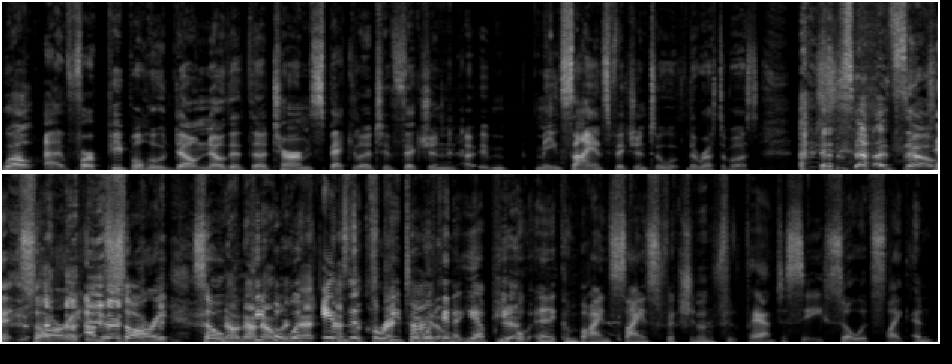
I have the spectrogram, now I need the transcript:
Well, uh, for people who don't know that the term speculative fiction uh, means science fiction to the rest of us. so, so, sorry, I'm yeah. sorry. So no, no, people no, within that, the, the people title. within it, yeah, people, yeah. and it combines science fiction and fantasy. So it's like, and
